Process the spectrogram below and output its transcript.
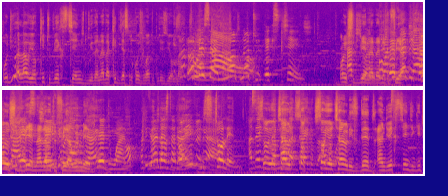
would you allow your kid to be exchanged with another kid just because you want to please your It's man? not Oh, listen, not not to exchange. Or it should be another way to fear. Or it should be another way to fear women. Dead one. if You understand? Or even Yeah. stolen. And then So your child, so, so your one. child is dead, and you're exchanging it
